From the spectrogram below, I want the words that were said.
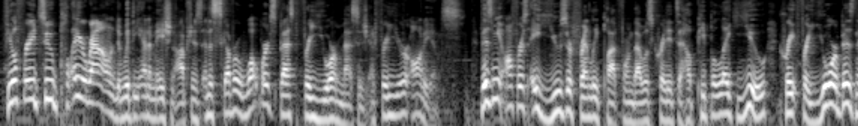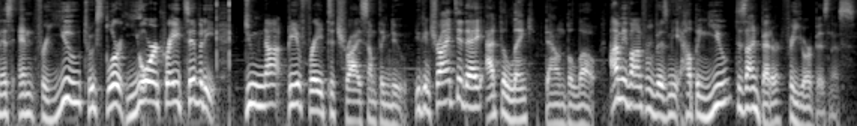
Feel free to play around with the animation options and discover what works best for your message and for your audience. Visme offers a user-friendly platform that was created to help people like you create for your business and for you to explore your creativity. Do not be afraid to try something new. You can try it today at the link down below. I'm Ivan from Visme, helping you design better for your business.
